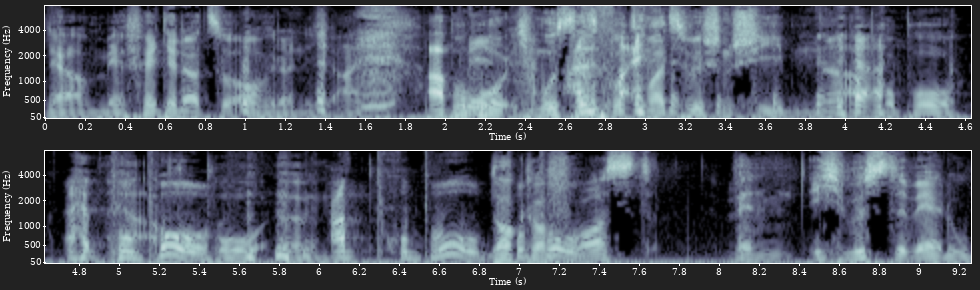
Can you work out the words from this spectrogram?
Ja, mehr fällt dir dazu auch wieder nicht ein. Apropos, Nee, ich muss das kurz mal zwischenschieben. Ne? Apropos. Apropos. Ja, apropos ähm, Apropos. Dr. Popo. Frost, wenn ich wüsste, wer du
